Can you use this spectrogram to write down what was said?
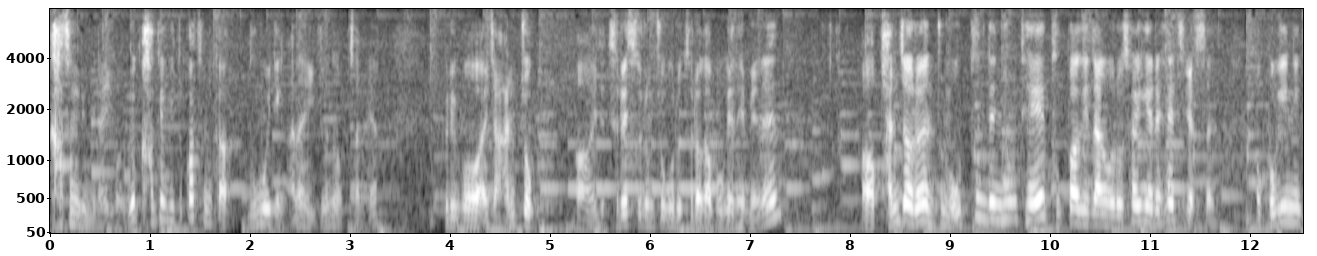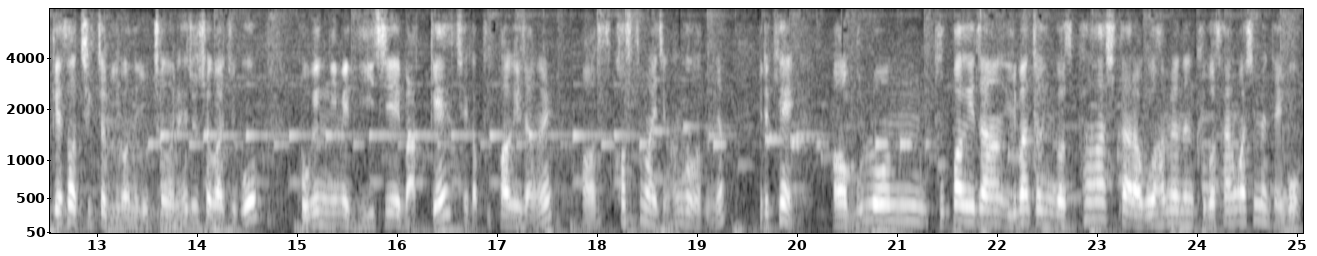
가성비입니다. 이건 왜 가격이 똑같으니까 무몰딩 안 할 이유는 없잖아요. 그리고 이제 안쪽 어, 이제 드레스룸 쪽으로 들어가 보게 되면은 어, 반절은 좀 오픈된 형태의 붙박이장으로 설계를 해드렸어요. 어, 고객님께서 직접 이거는 요청을 해주셔가지고 고객님의 니즈에 맞게 제가 붙박이장을 어, 커스터마이징 한 거거든요. 이렇게 어, 물론 붙박이장 일반적인 것을 편하시다라고 하면은 그거 사용하시면 되고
